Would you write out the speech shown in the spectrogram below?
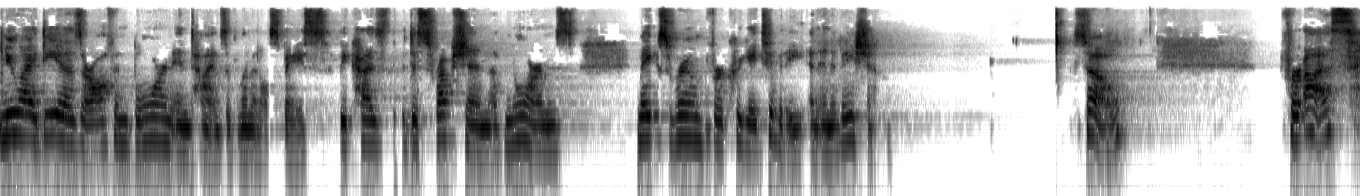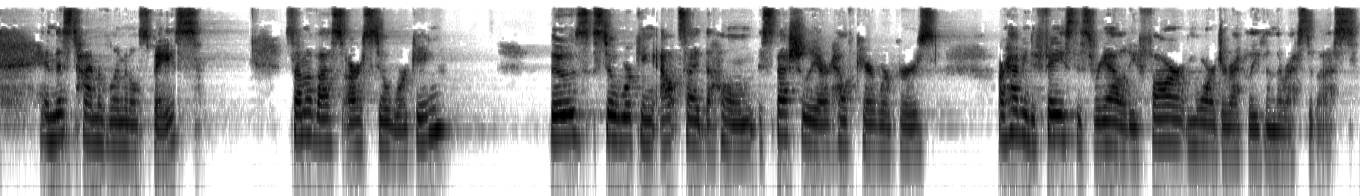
New ideas are often born in times of liminal space because the disruption of norms makes room for creativity and innovation. So, for us, in this time of liminal space, some of us are still working. Those still working outside the home, especially our healthcare workers, are having to face this reality far more directly than the rest of us.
